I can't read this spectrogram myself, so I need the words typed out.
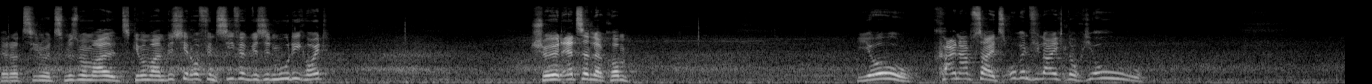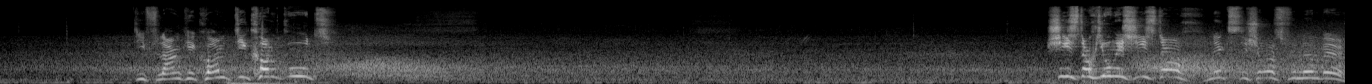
Terrazino, jetzt müssen wir mal, jetzt gehen wir mal ein bisschen offensiver. Wir sind mutig heute. Schön, Etzeler, komm. Jo, kein Abseits. Oben vielleicht noch. Jo. Die Flanke kommt, die kommt gut. Schieß doch, Junge, schieß doch. Nächste Chance für Nürnberg.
